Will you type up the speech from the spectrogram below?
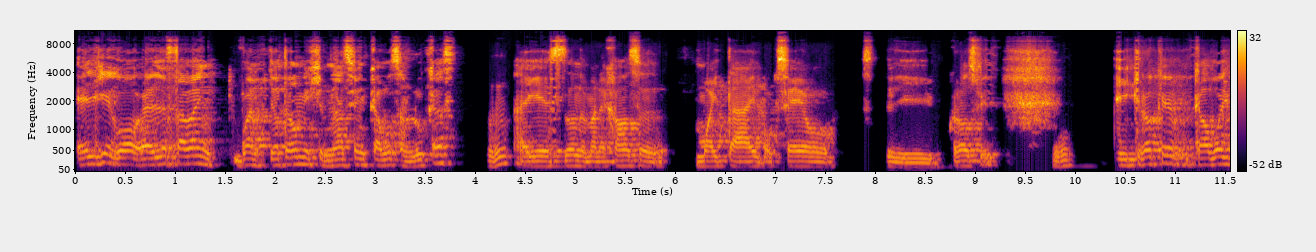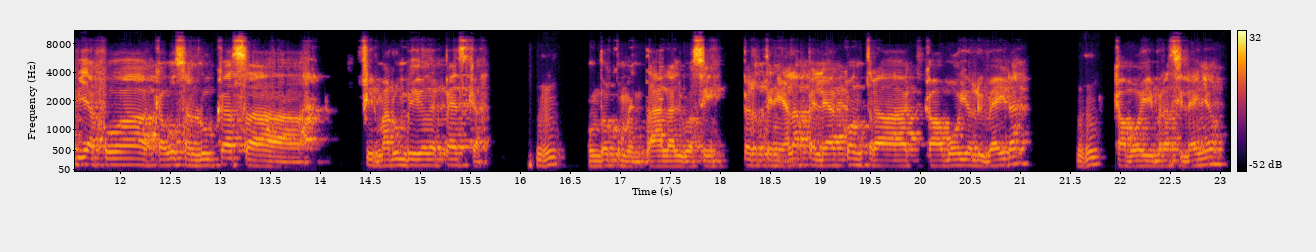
él llegó, él estaba en, bueno, yo tengo mi gimnasio en Cabo San Lucas. Ahí es donde manejamos el Muay Thai, boxeo y CrossFit. Y creo que Cowboy viajó a Cabo San Lucas a firmar un video de pesca, un documental, algo así. Pero tenía la pelea contra Cowboy Oliveira, Cowboy brasileño.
